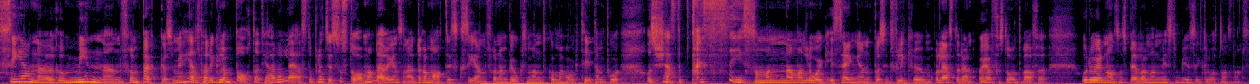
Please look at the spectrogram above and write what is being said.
Scener och minnen från böcker som jag helt hade glömt bort att jag hade läst. Och plötsligt så står man där i en sån här dramatisk scen från en bok som man inte kommer ihåg titeln på. Och så känns det precis som man, när man låg i sängen på sitt flickrum och läste den. Och jag förstår inte varför. Och då är det någon som spelar någon Mr Music-låt någonstans.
